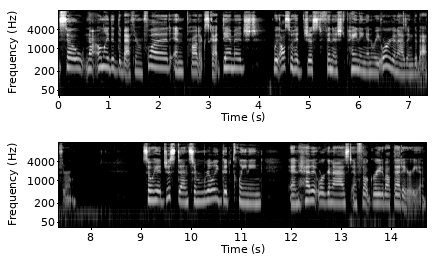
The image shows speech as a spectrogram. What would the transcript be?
So, not only did the bathroom flood and products got damaged, we also had just finished painting and reorganizing the bathroom. So, we had just done some really good cleaning and had it organized and felt great about that area.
